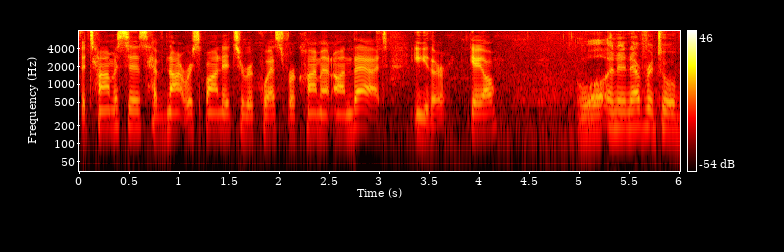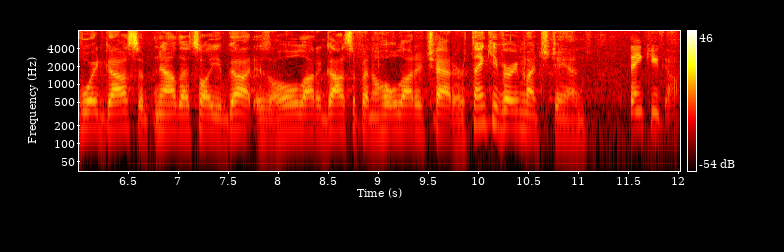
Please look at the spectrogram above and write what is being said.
The Thomases have not responded to requests for comment on that either. Gail? Well, in an effort to avoid gossip, now that's all you've got is a whole lot of gossip and a whole lot of chatter. Thank you very much, Jan. Thank you, Gail.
